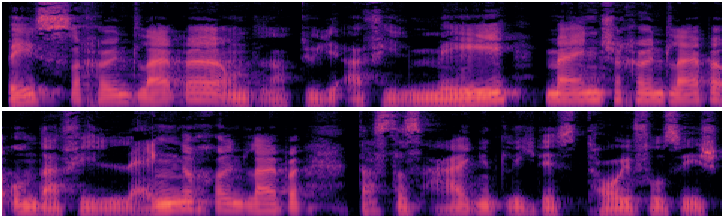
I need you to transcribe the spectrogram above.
besser können leben und natürlich auch viel mehr Menschen können leben und auch viel länger können leben, dass das eigentlich des Teufels ist.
